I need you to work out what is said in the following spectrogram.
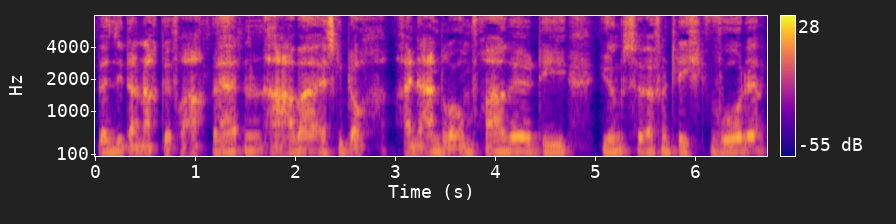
wenn sie danach gefragt werden. Aber es gibt auch eine andere Umfrage, die jüngst veröffentlicht wurde,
